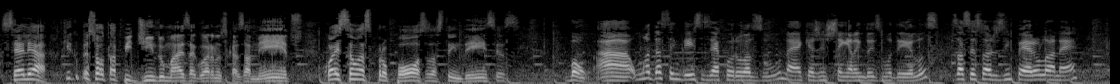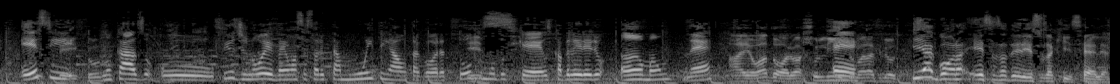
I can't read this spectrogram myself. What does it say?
Célia, o que, que o pessoal tá pedindo mais agora nos casamentos? Quais são as propostas, as tendências? Bom, a- uma das tendências é a coroa azul, né? Que a gente tem ela em dois modelos. Os acessórios em pérola, né? Esse, no caso, o fio de noiva é um acessório que tá muito em alta agora. Todo Esse. mundo quer, os cabeleireiros amam, né? Ah, eu adoro, eu acho lindo, É. maravilhoso. E agora esses adereços aqui, Célia?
